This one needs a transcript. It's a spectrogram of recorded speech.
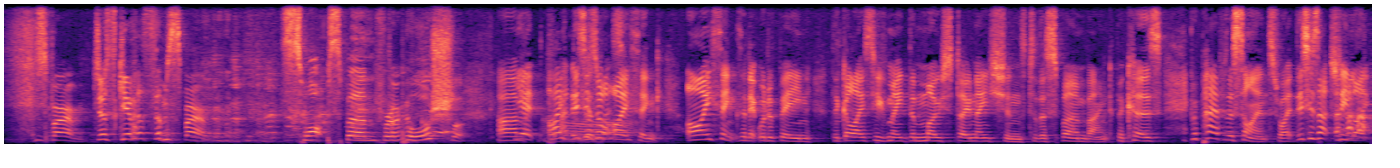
Sperm. Just give us some sperm. Swap sperm for a Porsche. Um, yeah, I, this is what I think. I think that it would have been the guys who've made the most donations to the sperm bank because prepare for the science, right? This is actually like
